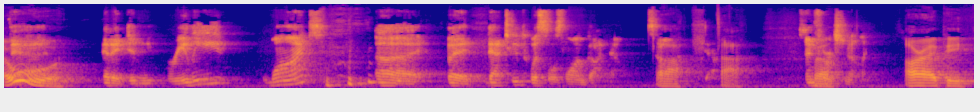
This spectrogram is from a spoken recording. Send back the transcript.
Oh, that, that, I didn't really want, uh, but that tooth whistle is long gone now. So, ah, yeah. ah. Unfortunately. Well, R.I.P.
